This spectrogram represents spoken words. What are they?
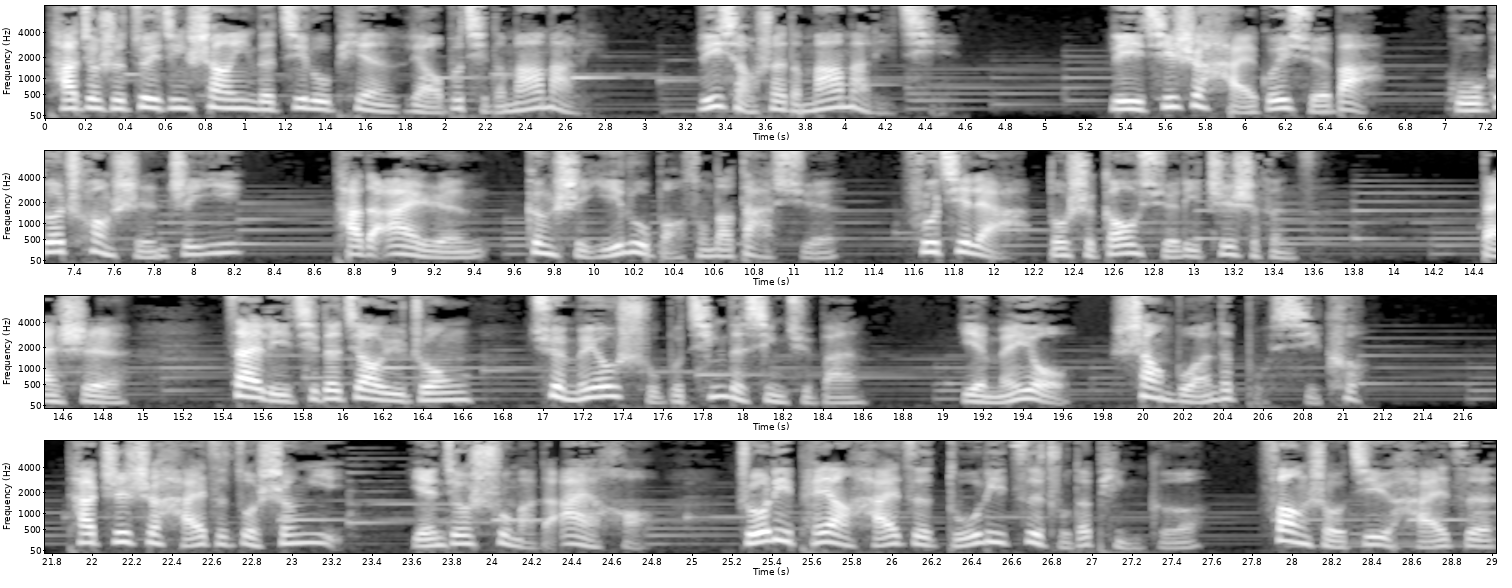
她就是最近上映的纪录片《了不起的妈妈》里李小帅的妈妈李琦。李琦是海归学霸。谷歌创始人之一，他的爱人更是一路保送到大学，夫妻俩都是高学历知识分子。但是，在李琦的教育中，却没有数不清的兴趣班，也没有上不完的补习课。他支持孩子做生意，研究数码的爱好，着力培养孩子独立自主的品格，放手给予孩子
